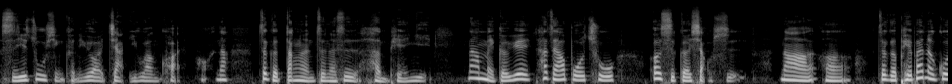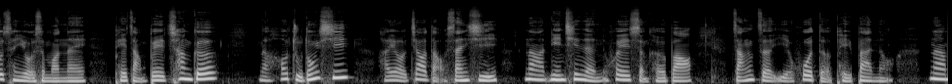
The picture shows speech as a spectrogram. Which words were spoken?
食衣住行可能又要加一万块，好、那这个当然真的是很便宜。那每个月他只要播出二十个小时，那呃这个陪伴的过程有什么呢？陪长辈唱歌，然后煮东西，还有教导 3C。那年轻人会审核包，长者也获得陪伴哦。那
